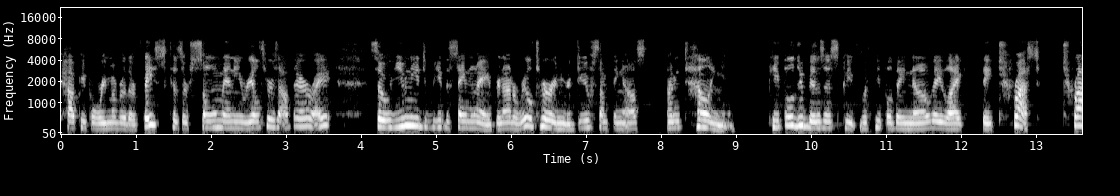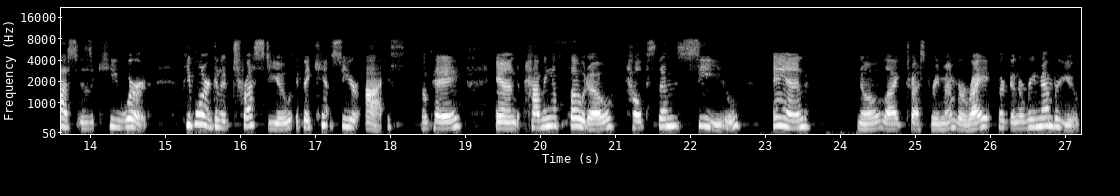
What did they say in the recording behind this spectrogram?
have people remember their face because there's so many realtors out there, right? So you need to be the same way. If you're not a realtor and you're due something else, I'm telling you, people do business with people they know, they like, they trust. Trust is a key word. People aren't going to trust you if they can't see your eyes, okay? And having a photo helps them see you and no, like, trust, remember, right? They're going to remember you.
